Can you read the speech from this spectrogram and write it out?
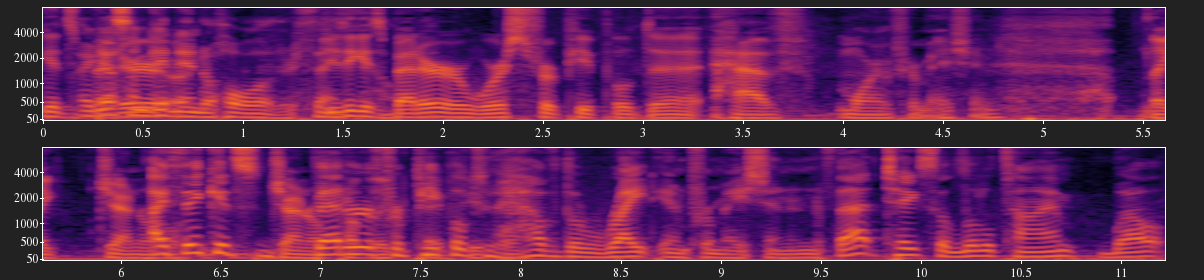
I'm- it's I better? guess I'm getting into a whole other thing. Do you think it's now. better or worse for people to have more information, like general? I think it's general better for type people, to have the right information, and if that takes a little time, well,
